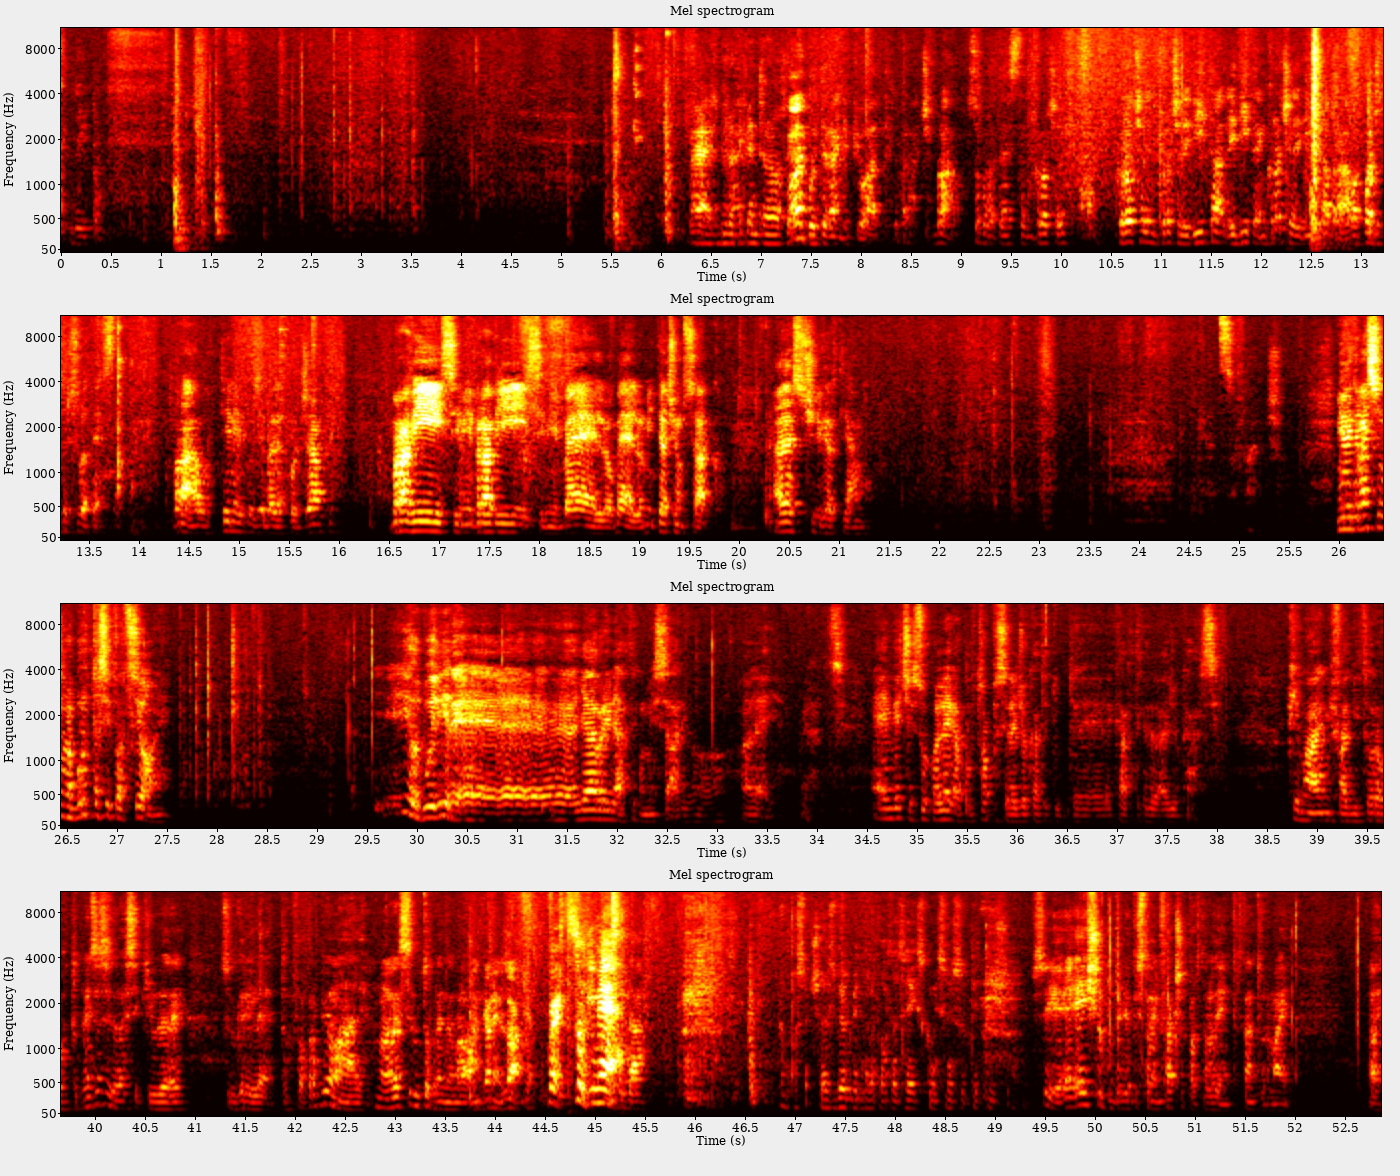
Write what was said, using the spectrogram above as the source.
Eh, spero che Secondo me puoi tenere anche più alte le braccia. Bravo, sopra la testa, incrociale, incrociale, incrocia le dita, le dita, incrocia le dita, bravo, appoggiati sulla testa. Bravo, tienili così belle appoggiate. Bravissimi, bravissimi, bello, bello, mi piace un sacco. Adesso ci divertiamo. Che cazzo faccio? Mi avete messo in una brutta situazione. Io due lire eh, gliele avrei date, commissario, a lei. E invece il suo collega purtroppo se le ha giocate tutte le carte che doveva giocarsi. Che male mi fa il dito rotto. Pensa se dovessi chiudere sul grilletto. Fa proprio male. Non avresti dovuto prendere una banca nell'occhio. Pezzo di merda! Non posso, c'è la sveglia dentro la porta 6 come se ne soppettisce. Sì, e esci, punti la pistola in faccia e portalo dentro. Tanto ormai... Vai.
